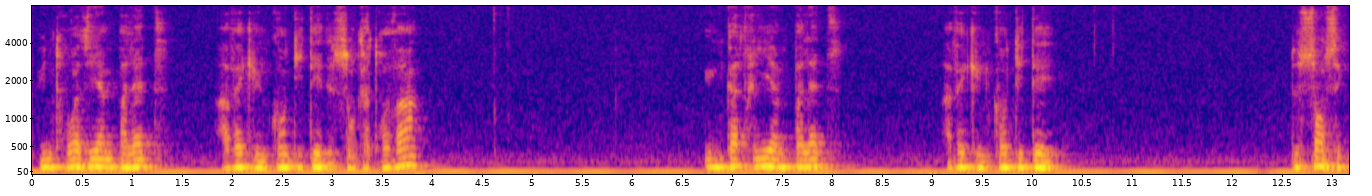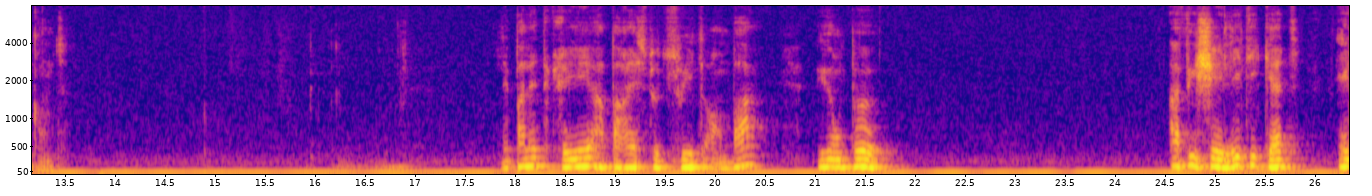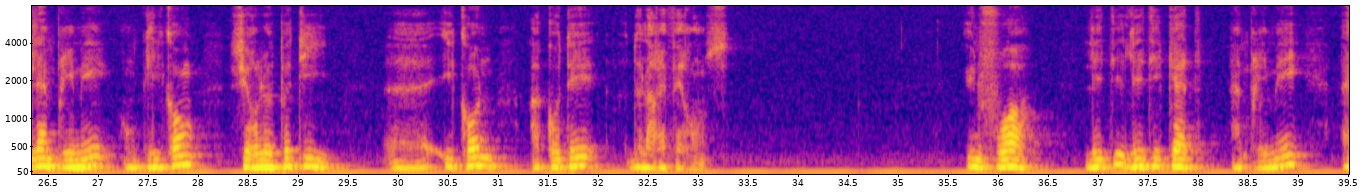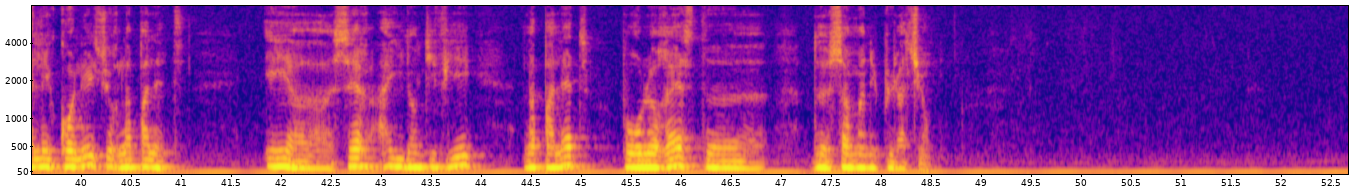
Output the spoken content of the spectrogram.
une troisième palette avec une quantité de 180, une quatrième palette avec une quantité de 150. Les palettes créées apparaissent tout de suite en bas et on peut afficher l'étiquette et l'imprimer en cliquant sur le petit euh, icône à côté de la référence. Une fois l'étiquette imprimée, elle est collée sur la palette et euh, sert à identifier la palette pour le reste euh, de sa manipulation.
